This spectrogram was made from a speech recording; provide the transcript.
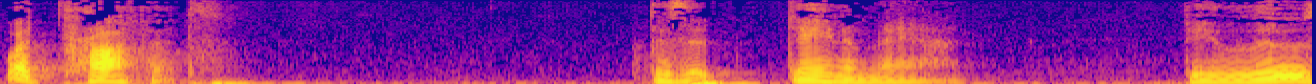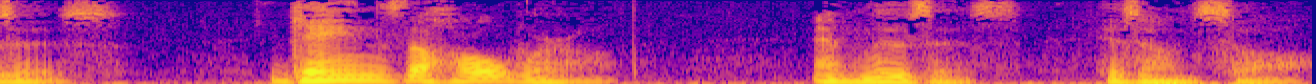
what profit does it gain a man if he loses, gains the whole world, and loses his own soul?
